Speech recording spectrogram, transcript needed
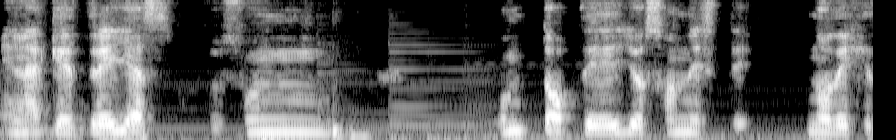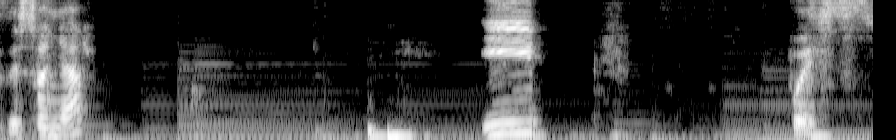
en la que entre ellas, pues un top de ellos son este, No dejes de soñar. Y pues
